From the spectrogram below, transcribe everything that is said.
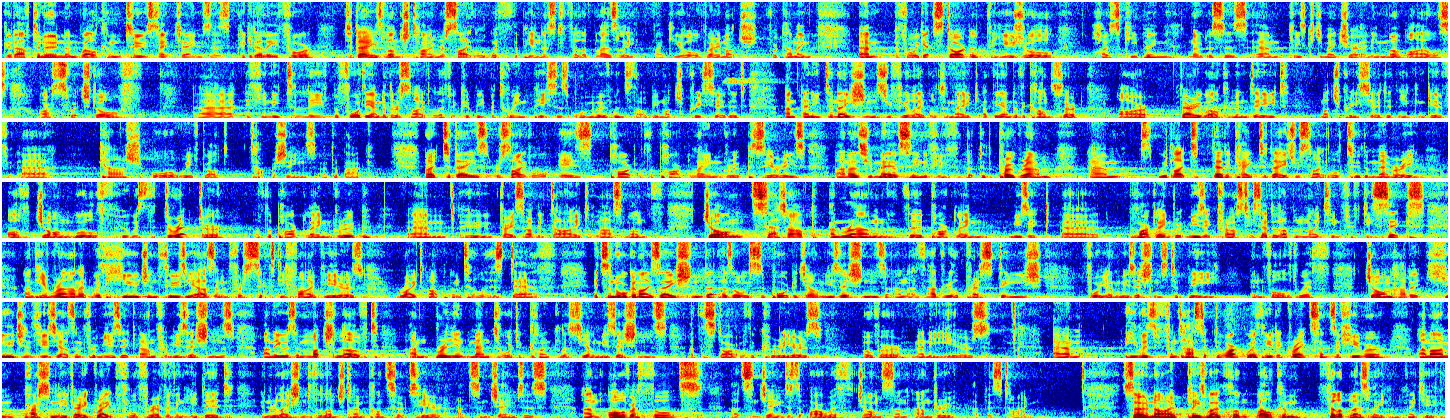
Good afternoon and welcome to St James's Piccadilly for today's lunchtime recital with the pianist Phillip Leslie. Thank you all very much for coming. Um, before we get started, the usual housekeeping notices. Um, please could you make sure any mobiles are switched off? Uh, if you need to leave before the end of the recital, if it could be between pieces or movements, that would be much appreciated. And any donations you feel able to make at the end of the concert are very welcome indeed, much appreciated, and you can give uh, cash or we've got tap machines at the back. Now, today's recital is part of the Park Lane Group series, and as you may have seen if you've looked at the programme, um, we'd like to dedicate today's recital to the memory of John Woolf, who was the director of the Park Lane Group, um, who very sadly died last month. John set up and ran the Park Lane Music, uh, Park Lane Group Music Trust. He set it up in 1956 and he ran it with huge enthusiasm for 65 years, right up until his death. It's an organization that has always supported young musicians and has had real prestige for young musicians to be involved with. John had a huge enthusiasm for music and for musicians, and he was a much loved and brilliant mentor to countless young musicians at the start of their careers over many years. Um, he was fantastic to work with. He had a great sense of humor, and I'm personally very grateful for everything he did in relation to the lunchtime concerts here at St James's. And all of our thoughts at St James's are with John's son Andrew at this time. So now, please welcome, welcome Phillip Leslie. Thank you.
